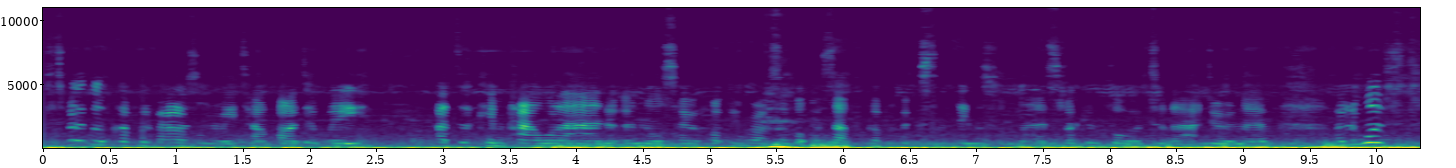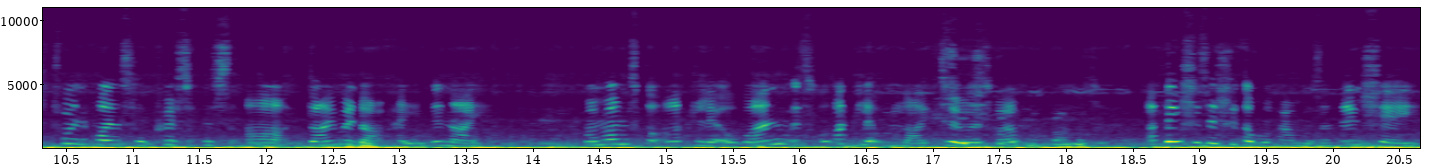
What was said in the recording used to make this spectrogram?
Just Spent a good couple of hours on the retail park, didn't we? Had the Kim Powell and also Hobbycraft. I got myself a couple of books and things from there, so looking forward to that, doing them. I was trying to find some Christmas art, diamond art painting, didn't I? My mum's got like a little one, it's got like a little light too as well. I think she said she got with Amazon, didn't she?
